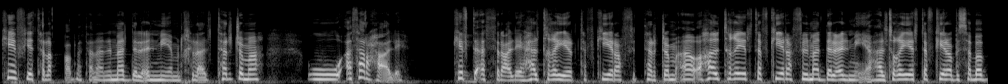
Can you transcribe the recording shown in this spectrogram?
كيف يتلقى مثلا المادة العلمية من خلال الترجمة وأثرها عليه كيف تأثر عليه؟ هل تغير تفكيره في الترجمة؟ أو هل تغير تفكيره في المادة العلمية؟ هل تغير تفكيره بسبب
